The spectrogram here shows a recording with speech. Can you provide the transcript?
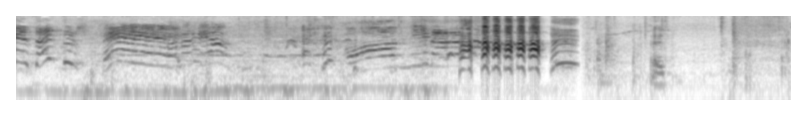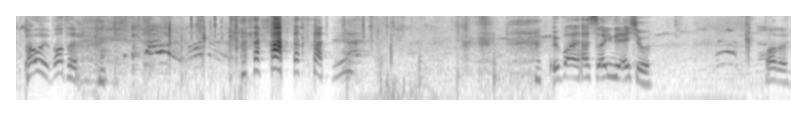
ihr seid zu spät. Komm mal her. Oh, Nina. Halt. Paul, warte. Überall hast du irgendwie Echo. Warte.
